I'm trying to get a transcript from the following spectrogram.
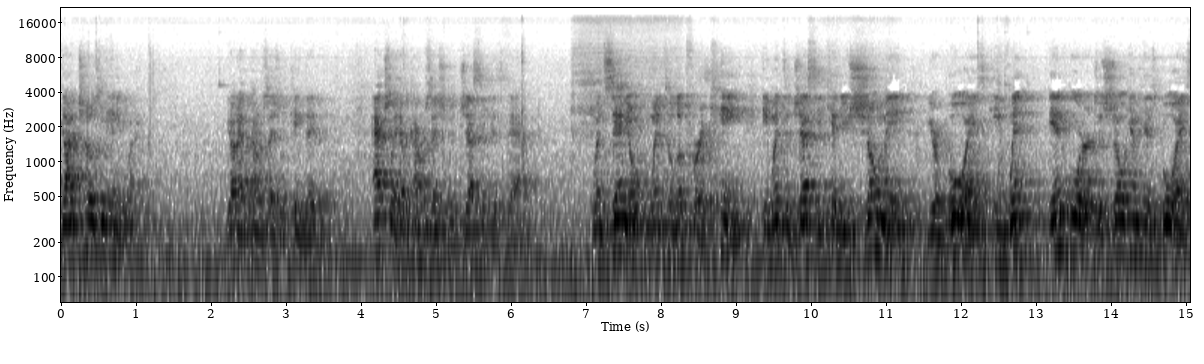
God chose me anyway. You ought to have a conversation with King David. Actually, have a conversation with Jesse, his dad. When Samuel went to look for a king, he went to Jesse, Can you show me your boys? He went in order to show him his boys.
